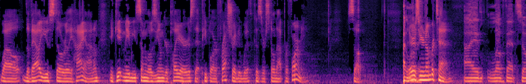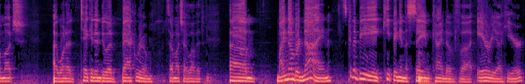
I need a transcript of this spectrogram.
while the value is still really high on them you get maybe some of those younger players that people are frustrated with because they're still not performing so I there's your number 10 I love that so much. I want to take it into a back room. That's how much I love it. Um, my number nine is going to be keeping in the same kind of uh, area here.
